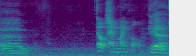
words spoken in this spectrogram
Um, Oh, and Michael. yeah.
